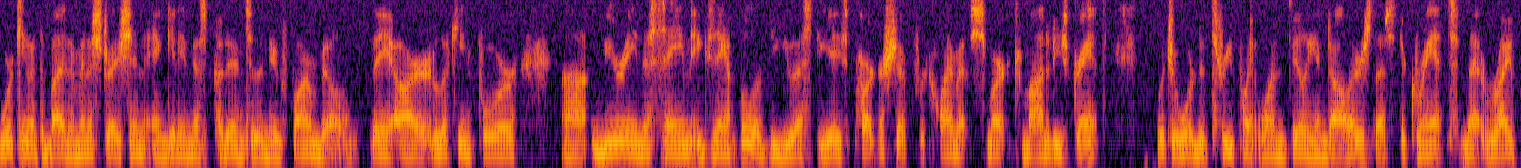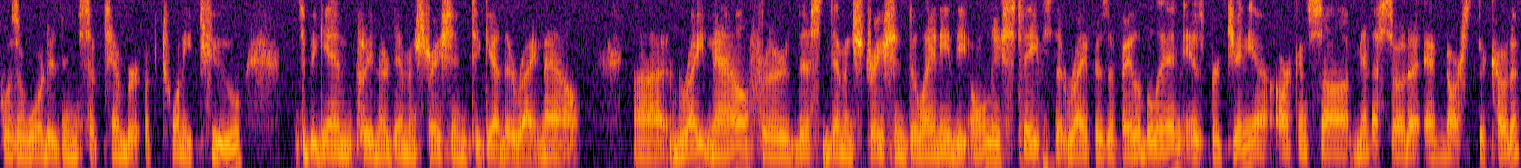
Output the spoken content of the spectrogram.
working with the Biden administration and getting this put into the new farm bill. They are looking for uh, mirroring the same example of the USDA's Partnership for Climate Smart Commodities grant, which awarded $3.1 billion. That's the grant that RIPE was awarded in September of 22 to begin putting their demonstration together right now. Uh, right now, for this demonstration, Delaney, the only states that RIPE is available in is Virginia, Arkansas, Minnesota, and North Dakota.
